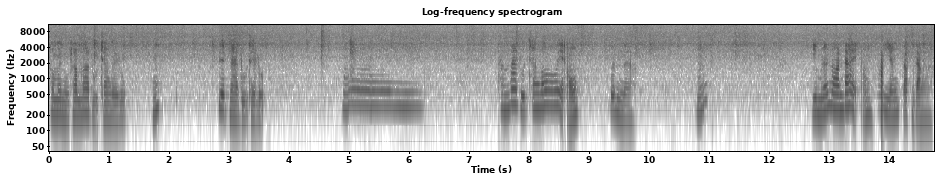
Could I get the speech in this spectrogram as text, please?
ทำไมหนูทำหน้าดุจังเลยลูกเวียดหน้าดุเถอะลูกทำหน้าดุจังเลย เอ้าเบิ้นนะ อิ่มแล้วนอนได้ เอ้าไม่ยังตับดังอะ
